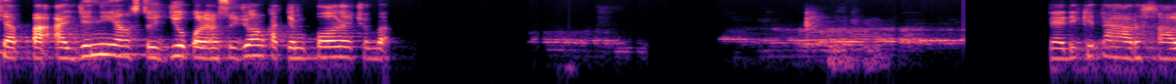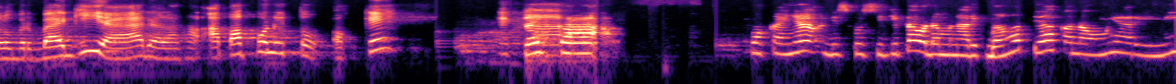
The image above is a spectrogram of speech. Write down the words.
siapa aja nih yang setuju? Kalau yang setuju, angkat jempolnya coba. Jadi kita harus selalu berbagi ya dalam hal apa pun itu, oke? Oke, Baik, Kak. Kayaknya diskusi kita udah menarik banget ya, Kak Naomi hari ini.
